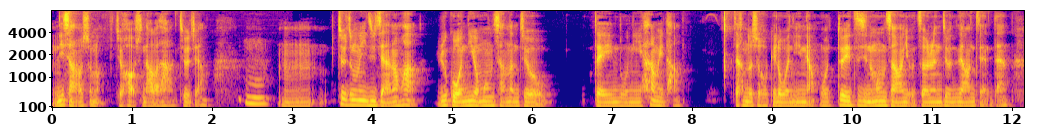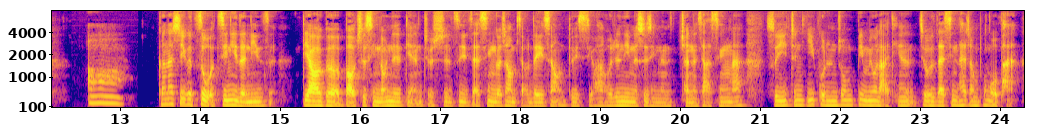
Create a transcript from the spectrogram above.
你想要什么，就好去拿到它，就这样。嗯嗯，就这么一句简单的话。如果你有梦想，那么就得努力捍卫它。在很多时候给了我力量，我对自己的梦想有责任，就这样简单。哦，刚才是一个自我激励的例子。第二个保持行动力的点，就是自己在性格上比较内向，对喜欢和认定的事情能沉得下心来，所以整体过程中并没有哪天就在心态上崩过盘。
